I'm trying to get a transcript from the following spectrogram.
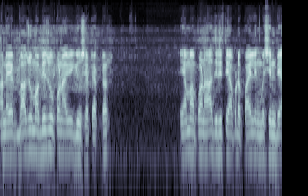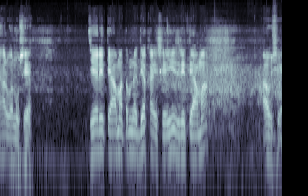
અને એક બાજુમાં બીજું પણ આવી ગયું છે ટ્રેક્ટર એમાં પણ આ જ રીતે આપણે પાઇલિંગ મશીન બેહારવાનું છે. જે રીતે આમાં તમને દેખાય છે એ જ રીતે આમાં આવશે.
